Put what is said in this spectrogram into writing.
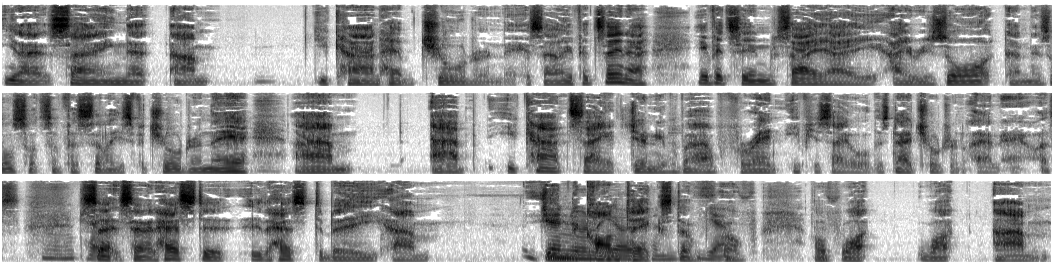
you know, saying that, um, you can't have children there. So if it's in a, if it's in say a, a resort and there's all sorts of facilities for children there, um, uh, you can't say it's generally available for rent if you say, "Well, there's no children allowed in our house." Okay. So, so it has to it has to be um, in the context open. of, yeah. of of what what um,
